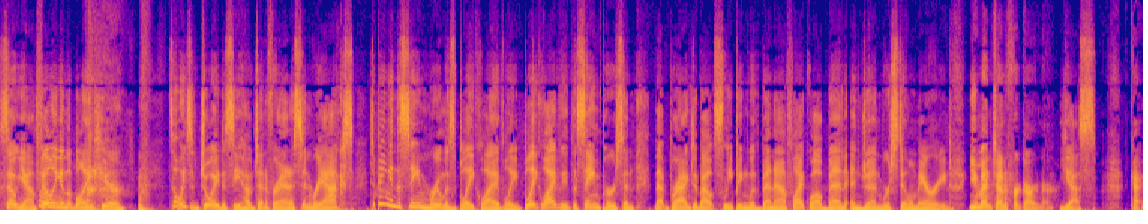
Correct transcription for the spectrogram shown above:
So yeah, filling in the blank here. It's always a joy to see how Jennifer Aniston reacts to being in the same room as Blake Lively. Blake Lively, the same person that bragged about sleeping with Ben Affleck while Ben and Jen were still married. You meant Jennifer Garner. Yes. Okay.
